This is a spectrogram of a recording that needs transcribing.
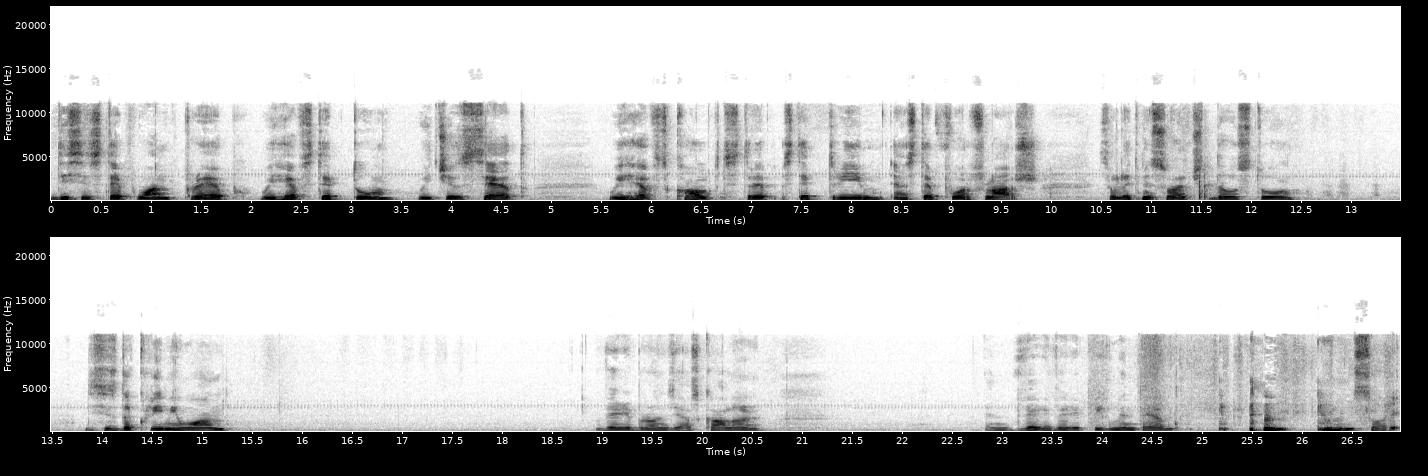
This is step one prep. We have step two which is set. We have sculpt step step 3 and step 4 flush. So let me swatch those two this is the creamy one. Very bronzy as color. And very very pigmented. Sorry.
